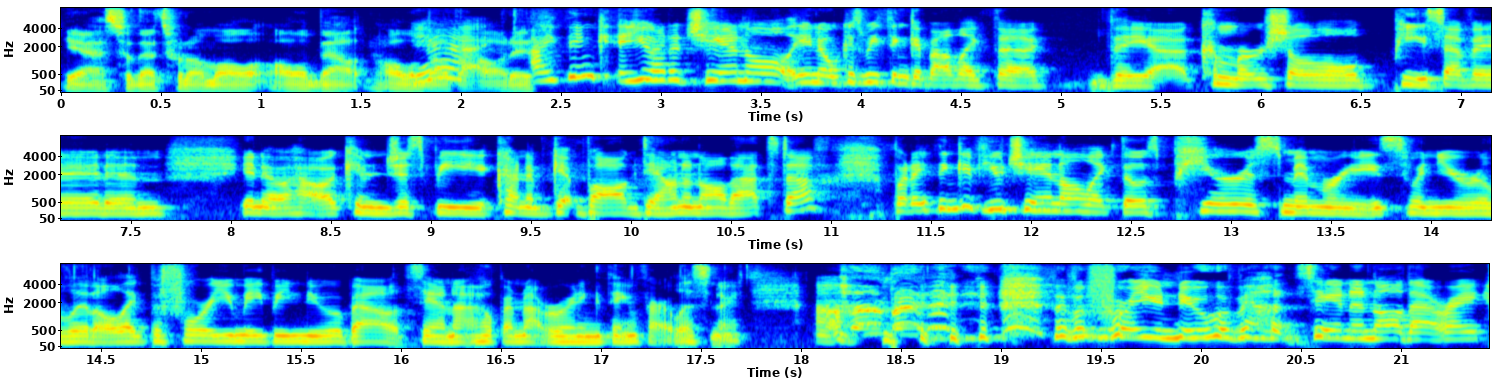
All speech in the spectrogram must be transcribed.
yeah. So that's what I'm all all about, all about the holidays. I think you had a channel, you know, because we think about like the the uh, commercial piece of it, and you know how it can just be kind of get bogged down and all that stuff. But I think if you channel like those purest memories when you were little, like before you maybe knew about Santa. I hope I'm not ruining anything for our listeners, um, but before you knew about Santa and all that, right?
